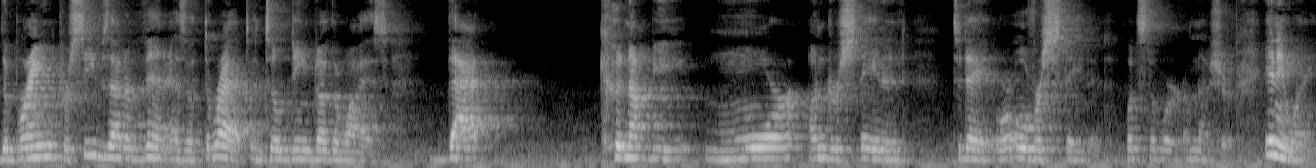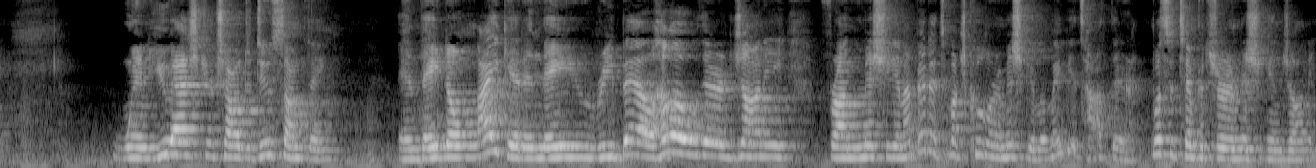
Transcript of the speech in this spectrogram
the brain perceives that event as a threat until deemed otherwise. That could not be more understated today or overstated. What's the word? I'm not sure. Anyway, when you ask your child to do something and they don't like it and they rebel, hello there, Johnny from Michigan. I bet it's much cooler in Michigan, but maybe it's hot there. What's the temperature in Michigan, Johnny?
